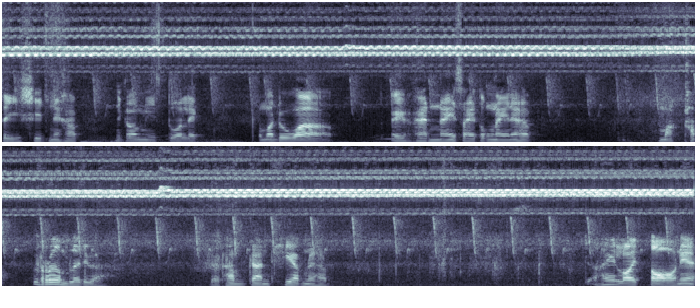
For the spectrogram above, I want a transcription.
สี่ชิ้นนะครับ นี่ก็มีตัวเล็กมาดูว่าไอแผ่นไหนใส่ตรงไหนนะครับมาครับเริ่มเลยดีกว่าเดี๋ยวทำการเทียบนะครับจะให้รอยต่อเนี่ย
